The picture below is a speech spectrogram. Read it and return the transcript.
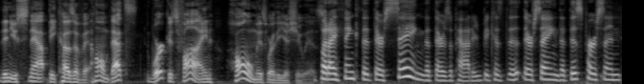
then you snap because of it at home. That's work is fine. Home is where the issue is. But I think that they're saying that there's a pattern because th- they're saying that this person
